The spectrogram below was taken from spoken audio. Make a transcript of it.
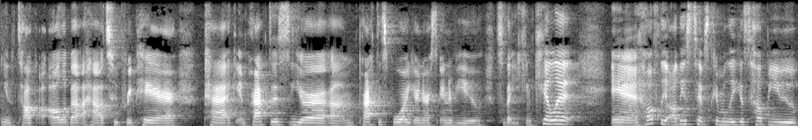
you know talk all about how to prepare, pack, and practice your um, practice for your nurse interview so that you can kill it. And hopefully, all these tips can really just help you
